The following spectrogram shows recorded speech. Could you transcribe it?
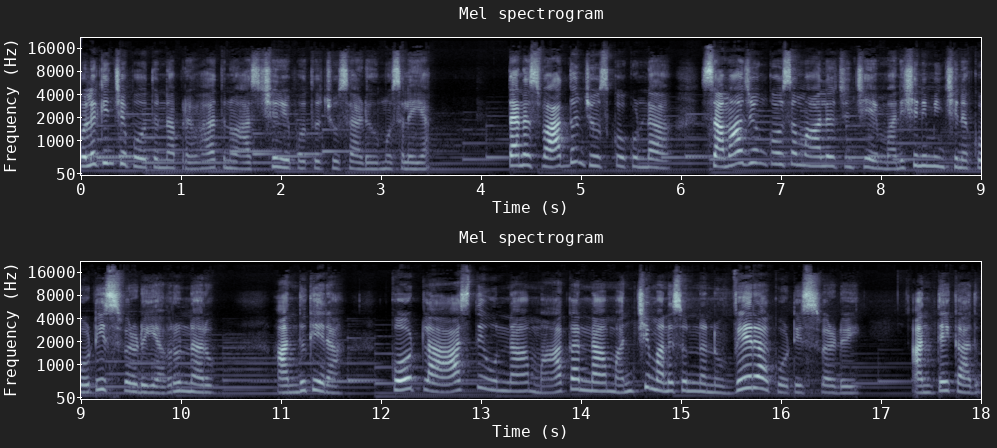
పులకించిపోతున్న ప్రభాత్ను ఆశ్చర్యపోతూ చూశాడు ముసలయ్య. తన స్వార్థం చూసుకోకుండా సమాజం కోసం ఆలోచించే మనిషిని మించిన కోటీశ్వరుడు ఎవరున్నారు? అందుకేరా కోట్ల ఆస్తి ఉన్న మాకన్నా మంచి మనసున్న నువ్వేరా కోటీశ్వరుడివి. అంతేకాదు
